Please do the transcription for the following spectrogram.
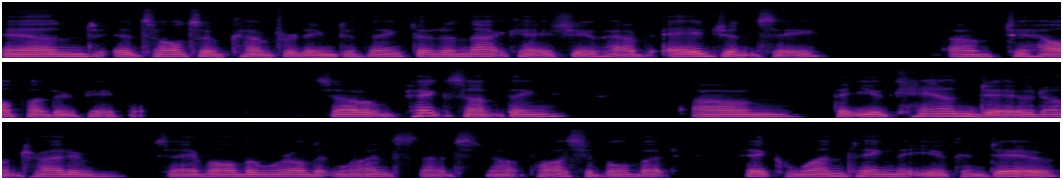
And it's also comforting to think that in that case, you have agency um, to help other people. So pick something um, that you can do. Don't try to save all the world at once. That's not possible. But pick one thing that you can do,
